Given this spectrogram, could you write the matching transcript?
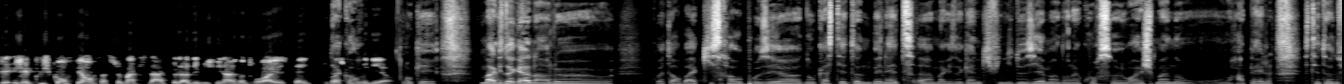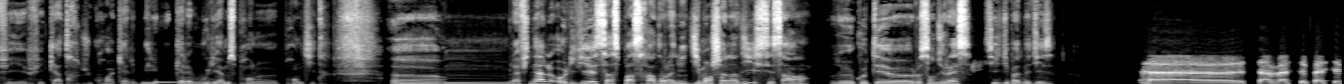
j'ai plus confiance à ce match-là que la demi-finale contre Ohio State. D'accord. Ok. Max Degan, hein, le quarterback qui sera opposé euh, donc à Staten Bennett. Euh, Max Degan qui finit deuxième hein, dans la course au Reichman, on, le rappelle. Staten fait, fait 4, je crois. Caleb, Williams prend le, prend le titre. la finale, Olivier, ça se passera dans la nuit de dimanche à lundi, c'est ça, hein, de côté Los Angeles, si je dis pas de bêtises? Euh, ça va se passer,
